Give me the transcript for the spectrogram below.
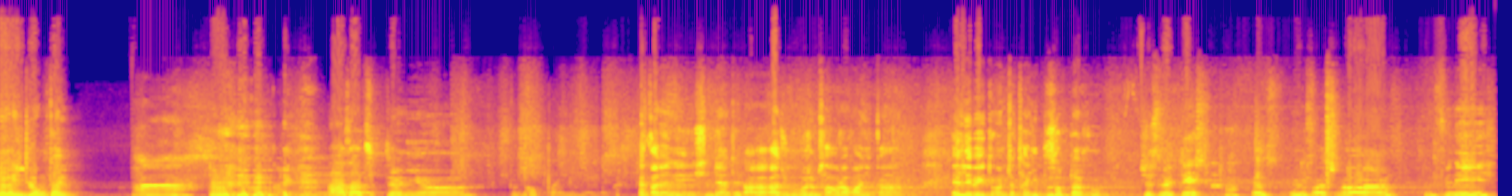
No, in long time. Ah. 아사 직전이요. 배고파요. 아까 전에 신디한테 나가가지고 뭐 좀 사오라고 하니까 엘리베이터 혼자 타기 무섭다고. Just like this? It's in the first floor. Finish.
